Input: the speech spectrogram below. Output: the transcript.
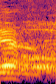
Yeah.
